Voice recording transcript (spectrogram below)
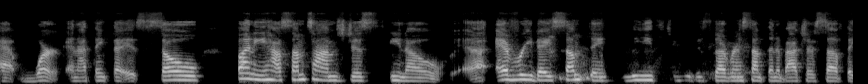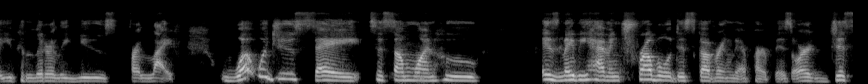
at work. And I think that it's so funny how sometimes just you know uh, everyday something leads to you discovering something about yourself that you can literally use for life. What would you say to someone who is maybe having trouble discovering their purpose or just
